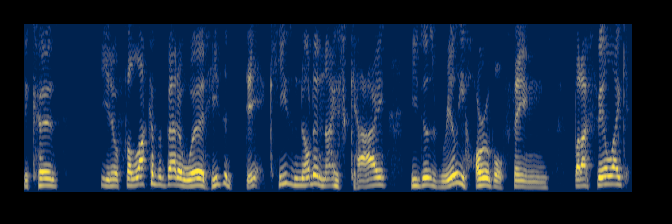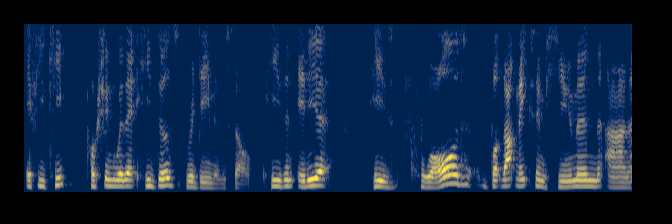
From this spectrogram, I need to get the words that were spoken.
because, you know, for lack of a better word, he's a dick. He's not a nice guy. He does really horrible things, but I feel like if you keep pushing with it, he does redeem himself. He's an idiot he's flawed, but that makes him human and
